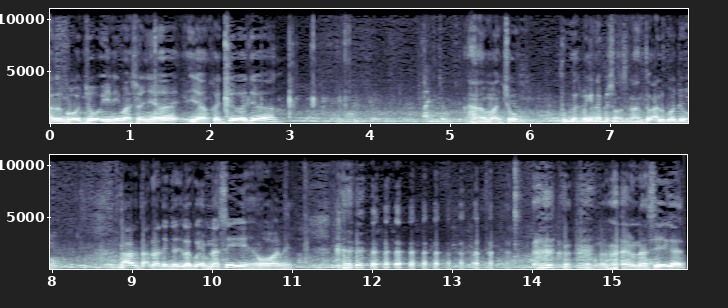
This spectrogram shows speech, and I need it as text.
Al-gojo ini maksudnya Yang kerja dia? Mancung. Ha, Mancung. Tugas bagi Nabi SAW Itu Al-gojo Tahu tak pernah dengar lagu M. Nasir Orang ni. M. Nasir kan?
